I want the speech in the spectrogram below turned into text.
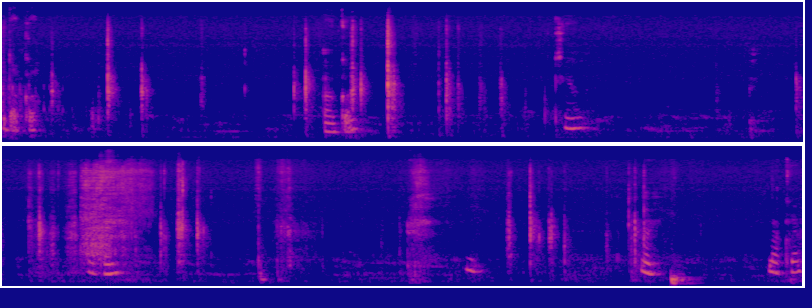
Bir dakika. Bakın. Bakayım. Bakın. Bakın.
